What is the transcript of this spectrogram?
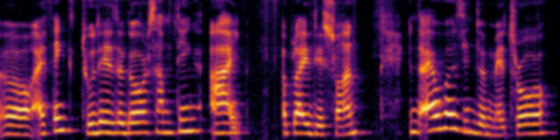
Uh, I think two days ago or something, I applied this one, and I was in the metro,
